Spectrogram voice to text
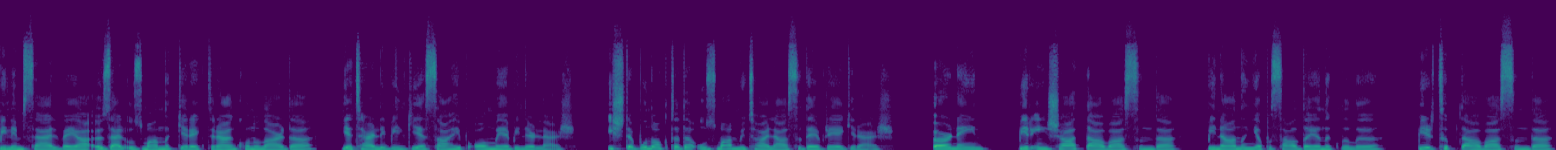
bilimsel veya özel uzmanlık gerektiren konularda yeterli bilgiye sahip olmayabilirler. İşte bu noktada uzman mütalası devreye girer. Örneğin, bir inşaat davasında binanın yapısal dayanıklılığı, bir tıp davasında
